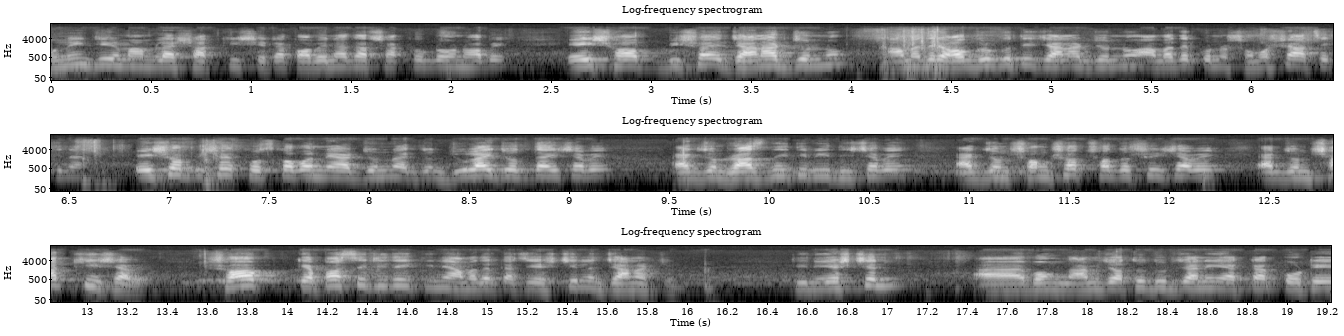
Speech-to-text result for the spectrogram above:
উনি যে মামলার সাক্ষী সেটা কবে নাগাদ সাক্ষ্য গ্রহণ হবে। এই সব বিষয়ে জানার জন্য, আমাদের অগ্রগতি জানার জন্য, আমাদের কোনো সমস্যা আছে কিনা এইসব বিষয়ে খোঁজখবর নেওয়ার জন্য একজন জুলাই যোদ্ধা হিসাবে, একজন রাজনীতিবিদ হিসাবে, একজন সংসদ সদস্য হিসাবে, একজন সাক্ষী হিসাবে, সব ক্যাপাসিটিতেই তিনি আমাদের কাছে এসেছিলেন জানার জন্য। তিনি এসছেন এবং আমি যতদূর জানি একটা কোর্টে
